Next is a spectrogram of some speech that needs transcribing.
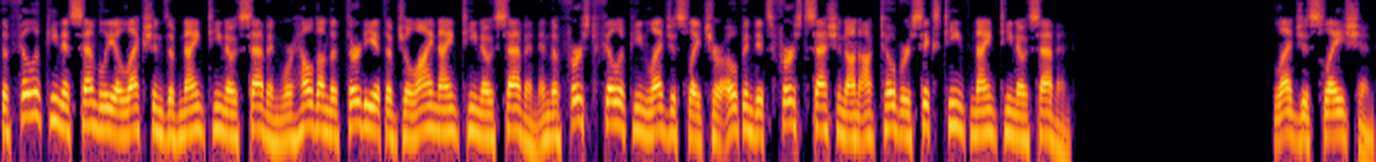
The Philippine Assembly elections of 1907 were held on 30 July 1907 and the first Philippine legislature opened its first session on October 16, 1907. Legislation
